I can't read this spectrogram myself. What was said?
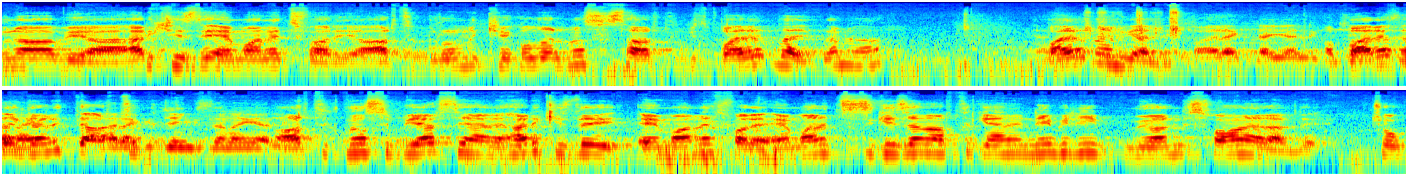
Bu ne abi ya? Herkeste emanet var ya. Artık buranın kekoları nasıl artık biz bayraklaydık değil mi lan? Bayrakla mı geldik? Bayrakla geldik. Ha, bayrakla Cengiz Han'a- geldik de artık- Bayrakla Cengiz Han'a geldik. Artık nasıl bir yerse yani herkeste emanet var ya. Emanetsiz gezen artık yani ne bileyim mühendis falan herhalde. Çok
